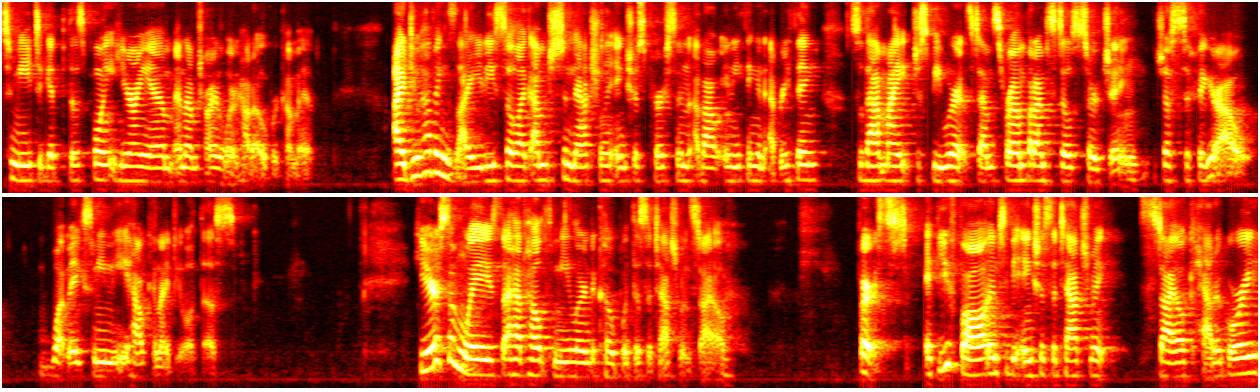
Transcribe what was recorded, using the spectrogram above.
to me to get to this point, here I am, and I'm trying to learn how to overcome it. I do have anxiety, so like I'm just a naturally anxious person about anything and everything. So that might just be where it stems from, but I'm still searching just to figure out what makes me me. How can I deal with this? Here are some ways that have helped me learn to cope with this attachment style. First, if you fall into the anxious attachment style category,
